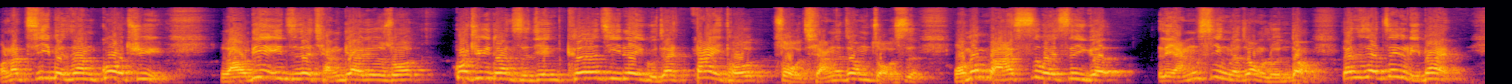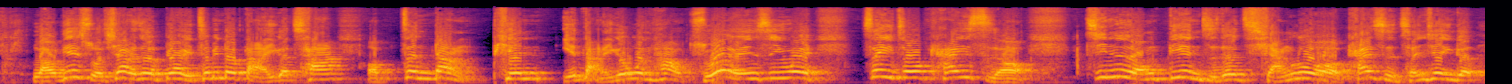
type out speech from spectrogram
哦，那基本上过去老爹一直在强调，就是说过去一段时间科技类股在带头走强的这种走势，我们把它视为是一个。良性的这种轮动，但是在这个礼拜，老爹所下的这个标语这边都打一个叉哦，震荡偏也打了一个问号。主要原因是因为这一周开始哦，金融电子的强弱开始呈现一个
